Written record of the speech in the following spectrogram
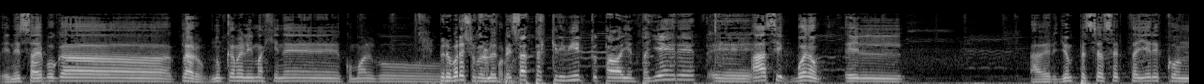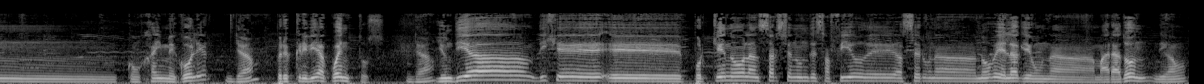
en esa época, claro, nunca me lo imaginé como algo... Pero por eso, pero lo forma. empezaste a escribir, tú estabas ahí en talleres. Eh, Ah, sí, bueno, el... A ver, yo empecé a hacer talleres con, con Jaime Goller, ya, pero escribía cuentos. ya. Y un día dije, eh, ¿por qué no lanzarse en un desafío de hacer una novela, que es una maratón, digamos?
